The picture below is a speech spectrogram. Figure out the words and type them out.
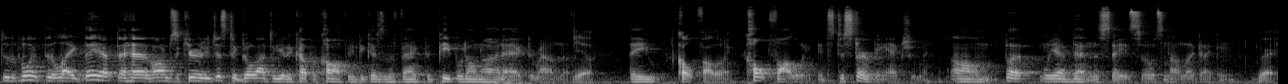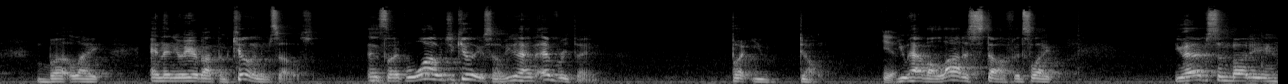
To the point that like they have to have armed security just to go out to get a cup of coffee because of the fact that people don't know how to act around them. Yeah. they Cult following. cult following. It's disturbing actually. Um, but we have that in the states, so it's not like I can. Right. But like, and then you'll hear about them killing themselves. And it's like, well, why would you kill yourself? You have everything, but you don't. Yeah. You have a lot of stuff. It's like you have somebody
